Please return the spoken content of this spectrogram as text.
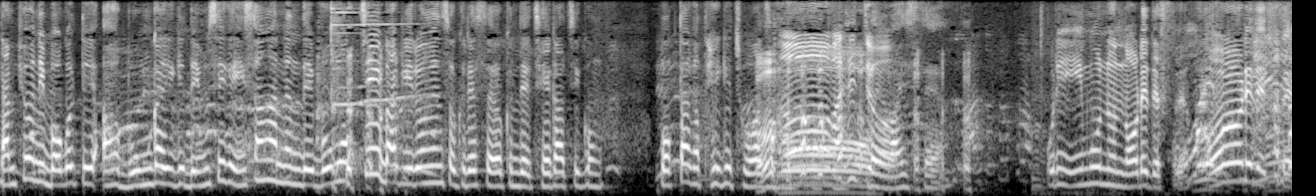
남편이 먹을 때, 아, 뭔가 이게 냄새가 이상하는데 뭐 먹지? 막 이러면서 그랬어요. 근데 제가 지금 먹다가 되게 좋아지고. 어, 맛있죠? 네, 맛있어요. 우리 이모는 오래됐어요. 오래됐어요.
